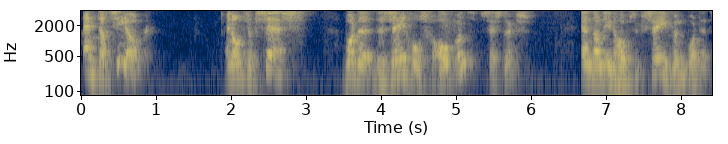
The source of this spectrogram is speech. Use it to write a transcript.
En dat zie je ook. In hoofdstuk 6 worden de zegels geopend, zes stuks. En dan in hoofdstuk 7 wordt het,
